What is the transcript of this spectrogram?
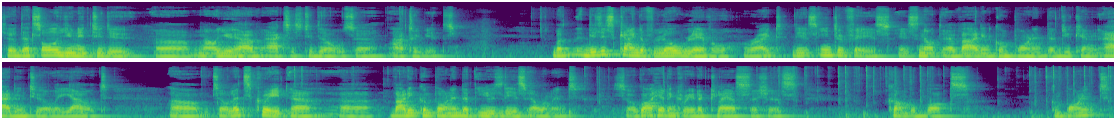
So that's all you need to do. Uh, now you have access to those uh, attributes. But this is kind of low level, right? This interface is not a Vaadin component that you can add into a layout. Uh, so let's create a, a component that uses this element. So go ahead and create a class such as combo box component.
